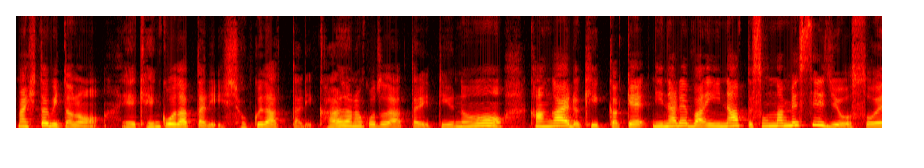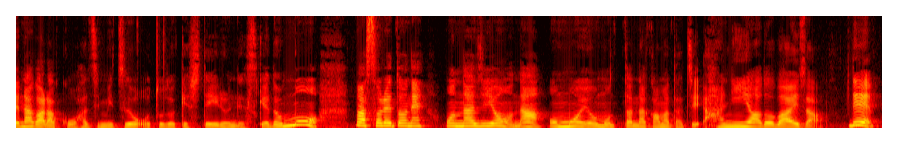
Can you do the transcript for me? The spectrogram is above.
まあ、人々の、健康だったり、食だったり、体のことだったりっていうのを考えるきっかけになればいいなって、そんなメッセージを添えながら、こう、蜂蜜をお届けしているんですけども、まあ、それとね、同じような思いを持った仲間たち、ハニーアドバイザーで、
